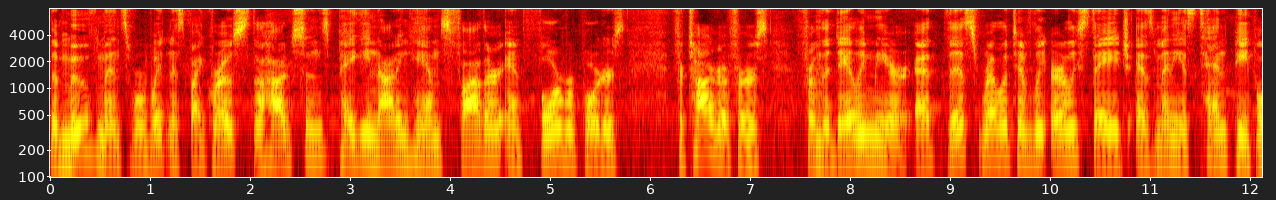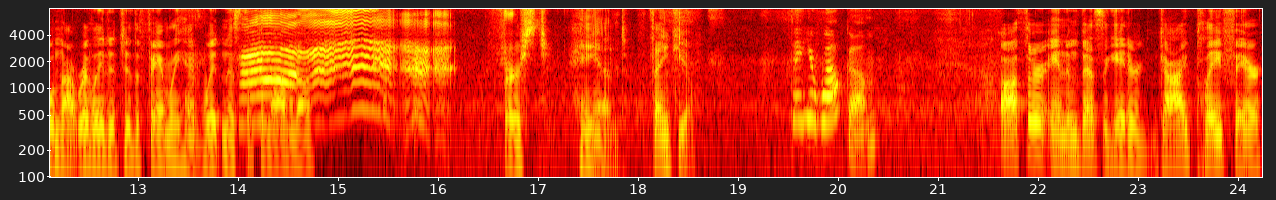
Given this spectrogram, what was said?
The movements were witnessed by Grosse, the Hodgsons, Peggy Nottingham's father, and four reporters, photographers from the Daily Mirror. At this relatively early stage, as many as 10 people not related to the family had witnessed the phenomenon firsthand. Thank you. Then you're welcome. Author and investigator Guy Playfair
